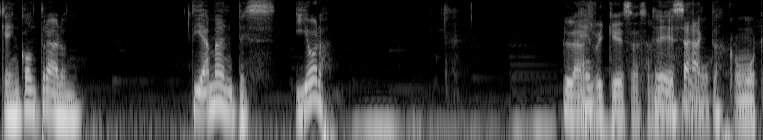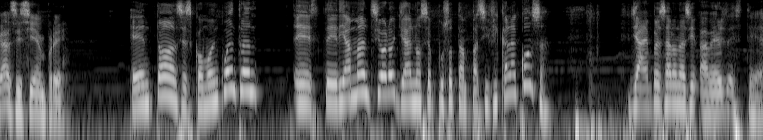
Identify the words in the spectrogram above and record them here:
que encontraron diamantes y oro. Las riquezas, Exacto. Como, casi siempre. Entonces, como encuentran este diamantes y oro, ya no se puso tan pacífica la cosa. Ya empezaron a decir, a ver, este,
